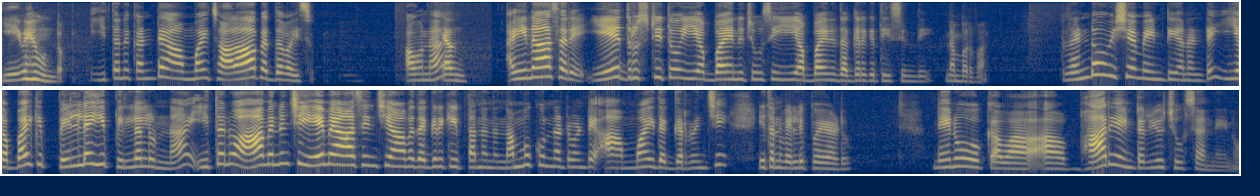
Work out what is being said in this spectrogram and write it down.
ఏమీ ఉండవు. ఇతని కంటే ఆ అమ్మాయి చాలా పెద్ద వయసు. అవునా? అవును. అయినా సరే ఏ దృష్టితో ఈ అబ్బాయిని చూసి ఈ అబ్బాయిని దగ్గరికి తీసింది? నెంబర్ వన్ రెండో విషయం ఏంటి అనంటే ఈ అబ్బాయికి పెళ్ళయి పిల్లలున్నా ఇతను ఆమె నుంచి ఏమి ఆశించి ఆమె దగ్గరికి తనని నమ్ముకున్నటువంటి ఆ అమ్మాయి దగ్గర నుంచి ఇతను వెళ్ళిపోయాడు. నేను ఒక భార్య ఇంటర్వ్యూ చూశాను నేను.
